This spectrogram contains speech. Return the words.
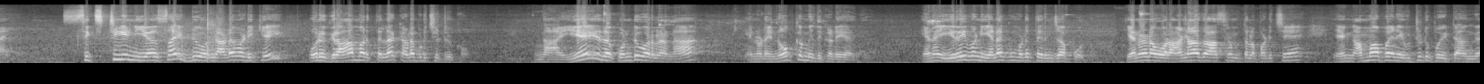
நைன் சிக்ஸ்டீன் இயர்ஸாக இப்படி ஒரு நடவடிக்கை ஒரு கிராமத்தில் கடைபிடிச்சிட்டு இருக்கோம். நான் ஏன் இதை கொண்டு வரலன்னா என்னுடைய நோக்கம் இது கிடையாது. ஏன்னா இறைவன் எனக்கு மட்டும் தெரிஞ்சால் போதும். ஏன்னா நான் ஒரு அனாத ஆசிரமத்தில் படித்தேன். எங்கள் அம்மா அப்பா என்னை விட்டுட்டு போயிட்டாங்க.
